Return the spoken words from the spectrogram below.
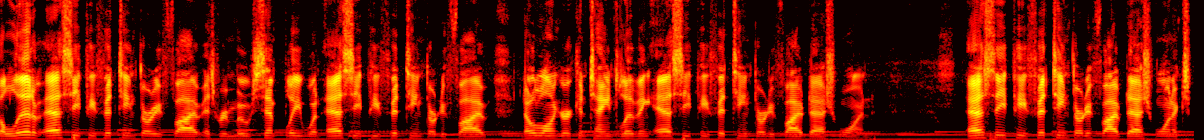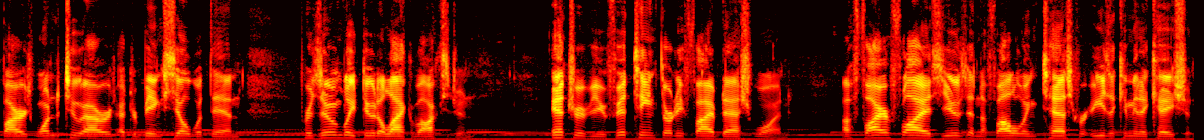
The lid of SCP-1535 is removed simply when SCP-1535 no longer contains living SCP-1535-1. SCP-1535-1 expires 1 to 2 hours after being sealed within, presumably due to lack of oxygen. Interview 1535-1 A firefly is used in the following test for ease of communication.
